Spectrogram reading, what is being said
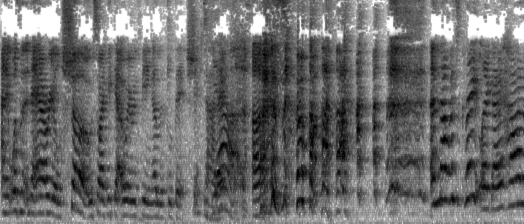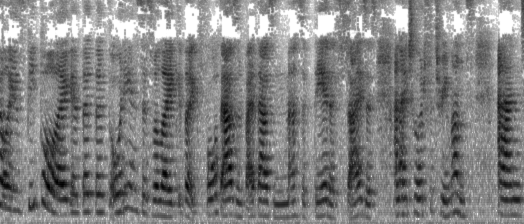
and it wasn't an aerial show, so I could get away with being a little bit shit at Yes. it. Uh, so- and that was great. Like I had all these people. Like the, the, the audiences were like like 4,000, 5,000 massive theater sizes, and I toured for three months, and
